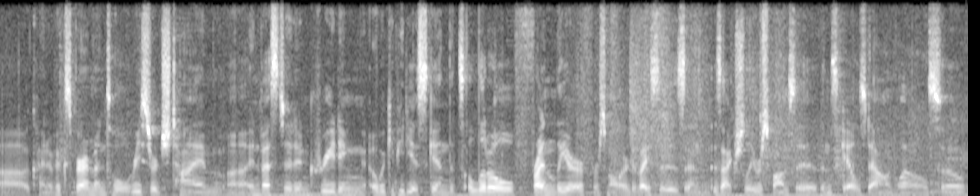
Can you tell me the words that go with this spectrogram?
uh, kind of experimental research time uh, invested in creating a Wikipedia skin that's a little friendlier for smaller devices and is actually responsive and scales down well. So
